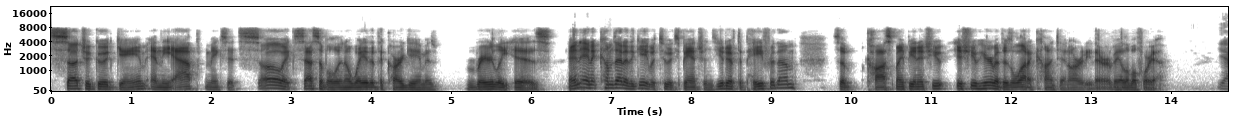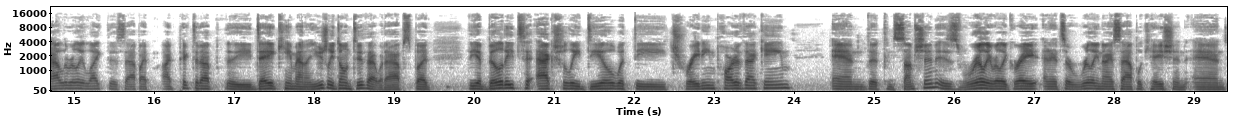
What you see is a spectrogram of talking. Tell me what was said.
such a good game, and the app makes it so accessible in a way that the card game is rarely is. And and it comes out of the gate with two expansions. You'd have to pay for them, so cost might be an issue issue here, but there's a lot of content already there available for you. Yeah, I really like this app. I I picked it up the day it came out. I usually don't do that with apps, but the ability to actually deal with the trading part of that game and the consumption is really really great and it's a really nice application and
